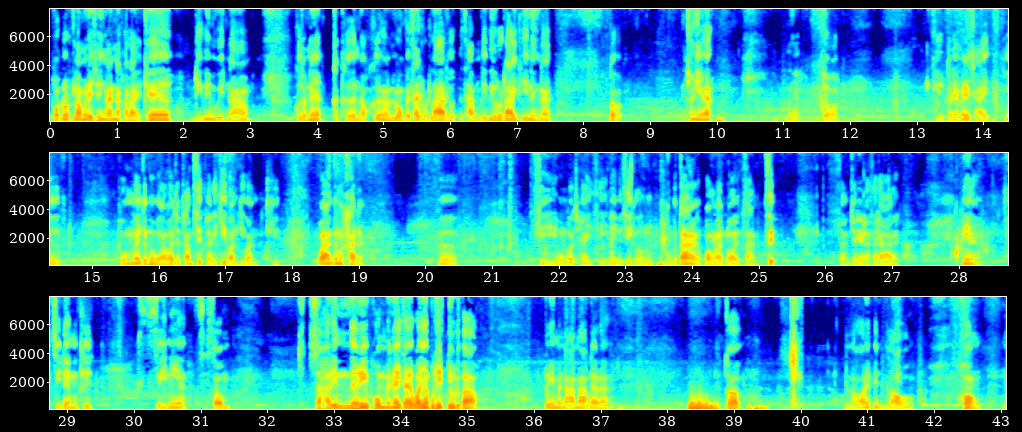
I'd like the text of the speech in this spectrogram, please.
เพราะรถเราไม่ได้ใช้งานหนักอะไร แค่ดีวิ่งไปวิดน้ำคือตอนเนี้ยกระเทินเอาเครื่องลงไปใส่รถลากเดี๋ยวจะทำรีวิวรถลากอีกทีหนึ่งนะ ก็เท่านี้ฮะ เนี่ยจอด คือตอนนี้ไม่ได้ใช้ คือ ผมไม่กำหนดเวลาว่าจะทำเสร็จภายในกี่วันกี่วัน คือว่างก็มาขัดอะ เออสีผมก็ใช้สีน่าจะเป็นสีของกูปต้ากระป๋องละร้อยสามสิบสั่งจากเดลาซาด้านะ นี่นะสีเดิมมันคือ สีนี้สีส้มสาลิมเรื่องนี้ผมไม่แน่ใจว่ายังผลิตอยู่หรือเปล่า ตัวนี้มันนานมากแล้วนะ ก็ล้อนี่เป็นล้อของ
